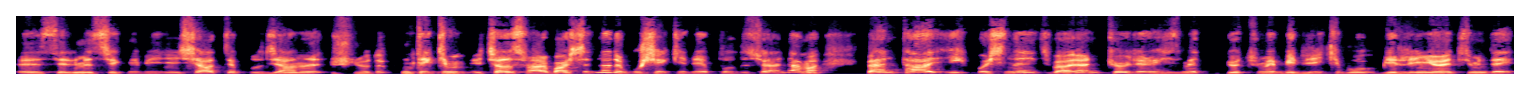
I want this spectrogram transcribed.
e, serilmesi şeklinde bir inşaat yapılacağını düşünüyorduk. Nitekim çalışmalar başladığında da bu şekilde yapıldı söylendi ama ben ta ilk başından itibaren köylere hizmet götürme birliği ki bu birliğin yönetiminde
